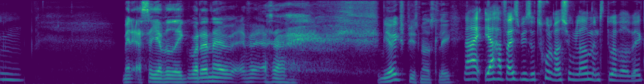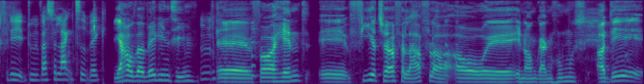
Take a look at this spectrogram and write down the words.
Mm. Men altså, jeg ved ikke, hvordan er... Altså, vi har jo ikke spist noget slik. Nej, jeg har faktisk spist utrolig meget chokolade, mens du har været væk, fordi du var så lang tid væk. Jeg har jo været væk i en time mm. øh, for at hente øh, fire tørre falafler og øh, en omgang hummus. Og det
